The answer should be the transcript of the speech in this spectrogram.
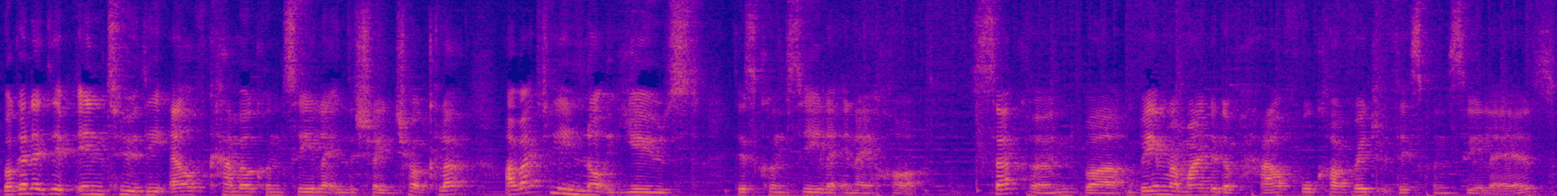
We're going to dip into the e.l.f. Camo Concealer in the shade Chocolate. I've actually not used this concealer in a hot second, but being reminded of how full coverage this concealer is.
